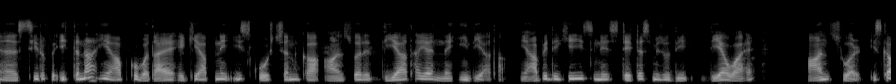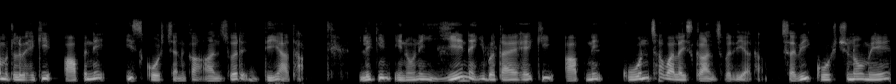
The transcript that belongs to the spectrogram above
सिर्फ़ इतना ही आपको बताया है कि आपने इस क्वेश्चन का आंसर दिया था या नहीं दिया था। यहाँ पे देखिए, इसने स्टेटस में जो दिया हुआ है आंसर इसका मतलब है कि आपने इस क्वेश्चन का आंसर दिया था। लेकिन इन्होंने ये नहीं बताया है कि आपने कौन सा वाला इसका आंसर दिया था। सभी क्वेश्चनों में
